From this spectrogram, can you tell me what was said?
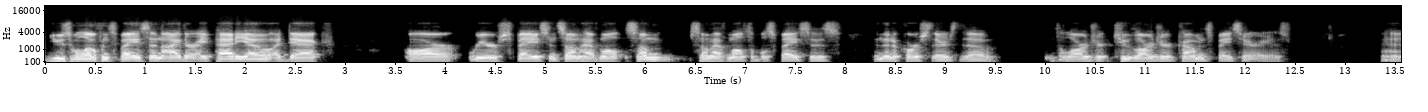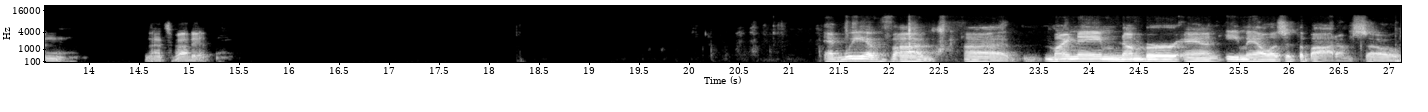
usable open space in either a patio, a deck, or rear space, and some have mul- some some have multiple spaces. And then of course there's the the larger two larger common space areas, and that's about it. And we have, uh, uh, my name, number, and email is at the bottom. So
